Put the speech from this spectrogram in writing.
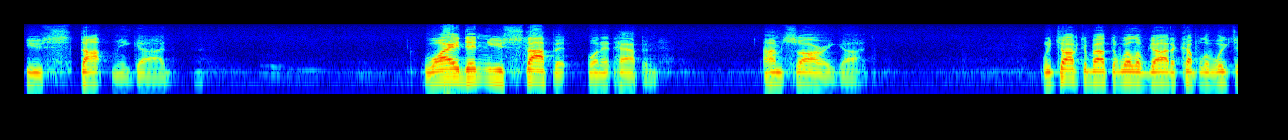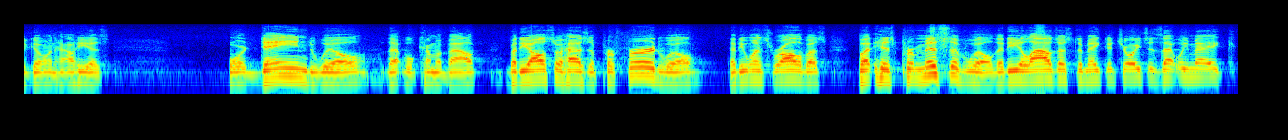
you stop me, God? Why didn't you stop it when it happened? I'm sorry, God. We talked about the will of God a couple of weeks ago and how He has ordained will that will come about, but He also has a preferred will that He wants for all of us, but His permissive will that He allows us to make the choices that we make.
